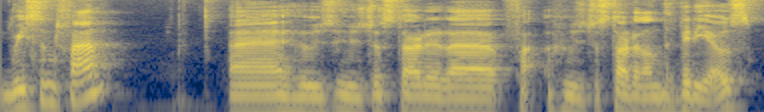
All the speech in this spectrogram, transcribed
recent fan, uh, who's who's just started uh, fa- who's just started on the videos,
